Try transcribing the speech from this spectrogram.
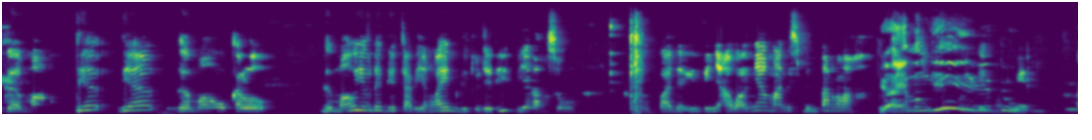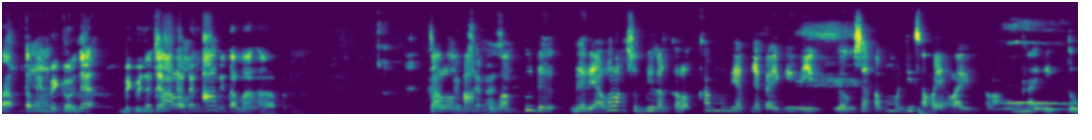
Gak mau dia dia gak mau kalau gak mau ya udah dia cari yang lain gitu. Jadi dia langsung ke pada intinya awalnya manis bentar lah. ya emang Dia gitu ngomongin. Ta- tapi Ya, begonya begonya cewek kadang tuh minta maaf Kalau nggak bisa aku ngasih. aku da- dari awal langsung bilang kalau kamu niatnya kayak gini, gak usah kamu mending sama yang lain kalau aku kayak gitu.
